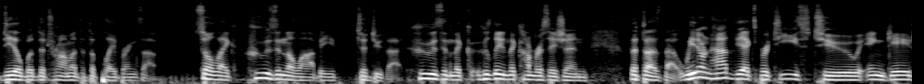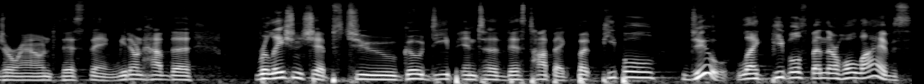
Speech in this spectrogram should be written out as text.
deal with the trauma that the play brings up. So like, who's in the lobby to do that? Who's in the who's leading the conversation that does that? We don't have the expertise to engage around this thing. We don't have the relationships to go deep into this topic, but people do. Like people spend their whole lives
